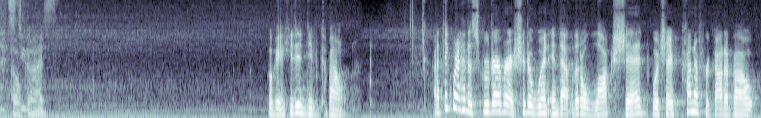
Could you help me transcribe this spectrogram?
Let's Oh, do God. this. Okay, he didn't even come out. I think when I had the screwdriver, I should have went in that little locked shed, which I kind of forgot about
